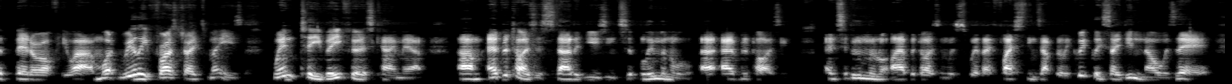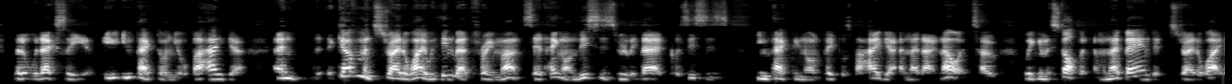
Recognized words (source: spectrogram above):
the better off you are. And what really frustrates me is when tv first came out um, advertisers started using subliminal uh, advertising and subliminal advertising was where they flash things up really quickly so they didn't know it was there but it would actually impact on your behavior and the government straight away, within about three months, said, hang on, this is really bad because this is impacting on people's behavior and they don't know it. So we're going to stop it. And they banned it straight away.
